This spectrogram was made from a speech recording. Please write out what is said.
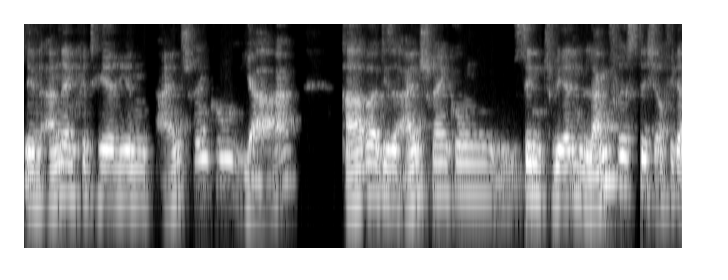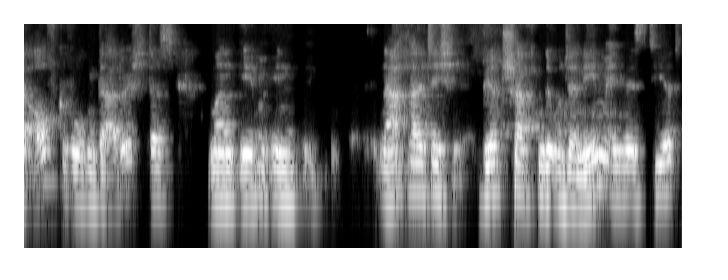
den anderen Kriterien Einschränkungen, ja, aber diese Einschränkungen sind, werden langfristig auch wieder aufgewogen dadurch, dass man eben in nachhaltig wirtschaftende Unternehmen investiert,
